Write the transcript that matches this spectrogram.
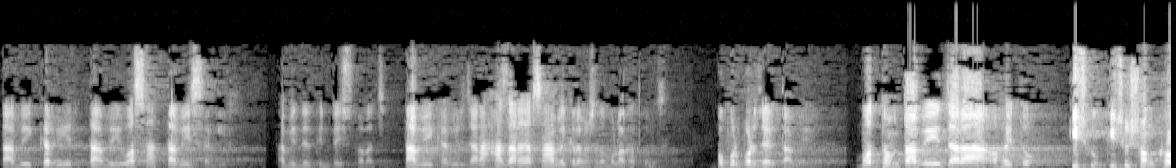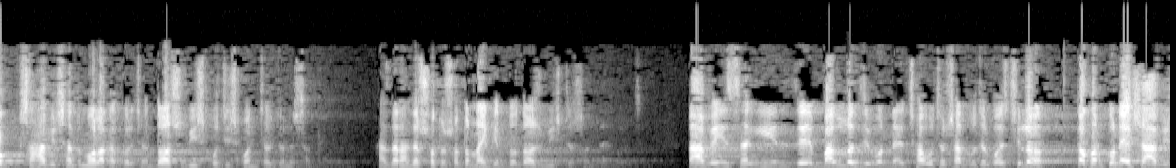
তাবি কবির, তাবি ওয়াসা তাবি সাগির। তাবিদের তিনটা স্তর আছে। তাবি কবির যারা হাজার হাজার সাথে মোলাকাত করেছে। ওপর পর্যায়ের তাবি। মধ্যম তাবি যারা হয়তো কিছু কিছু সংখ্যক সাহাবির সাথে মোলাকাত করেছেন, দশ, বিশ, পঁচিশ, পঞ্চাশ জনের সাথে। হাজার হাজার শত শত নাই কিন্তু দশ বিশটার সাথে তাবেই সাগির যে বাল্য জীবনে ছ বছর, সাত বছর বয়স ছিল, তখন কোন এক সাহাবির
